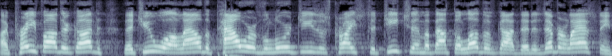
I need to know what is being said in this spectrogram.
I pray, Father God, that you will allow the power of the Lord Jesus Christ to teach them about the love of God that is everlasting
